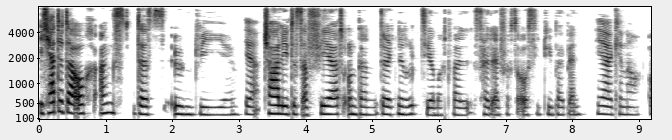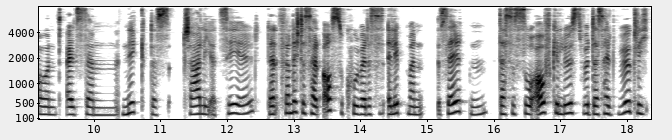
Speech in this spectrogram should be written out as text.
Ich hatte da auch Angst, dass irgendwie Ja. Charlie das erfährt und dann direkt einen Rückzieher macht, weil es halt einfach so aussieht wie bei Ben. Ja, genau. Und als dann Nick das Charlie erzählt, dann fand ich das halt auch so cool, weil das erlebt man selten, dass es so aufgelöst wird, dass halt wirklich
